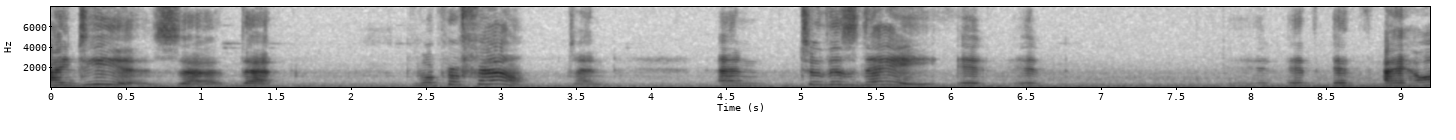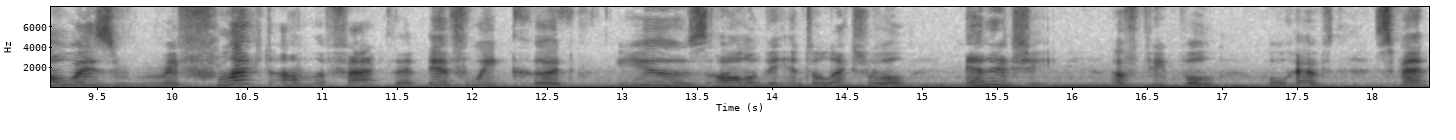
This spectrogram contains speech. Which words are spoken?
ideas uh, that were profound. And and to this day it it it, it, it I always reflect on the fact that if we could use all of the intellectual energy of people who have spent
